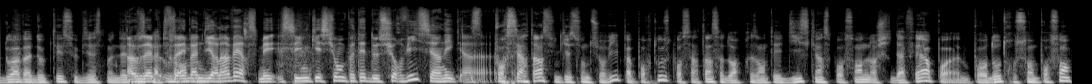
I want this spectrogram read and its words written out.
doivent adopter ce business model. Ah, vous, avez, vous allez pas me dire l'inverse, mais c'est une question peut-être de survie. C'est un pour certains, c'est une question de survie, pas pour tous. Pour certains, ça doit représenter 10-15% de leur chiffre d'affaires. Pour, pour d'autres, 100%.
